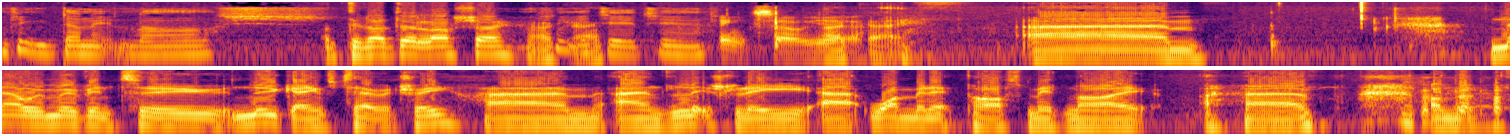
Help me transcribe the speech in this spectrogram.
I think you've done it last. Did I do it last show? I think you did, yeah. I think so, yeah. Okay. Um, now we move into new games territory, um, and literally at one minute past midnight, um, on the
